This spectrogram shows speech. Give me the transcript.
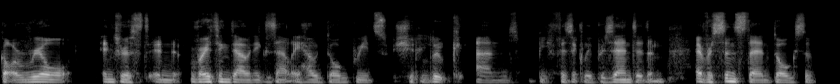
got a real interest in writing down exactly how dog breeds should look and be physically presented. And ever since then, dogs have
